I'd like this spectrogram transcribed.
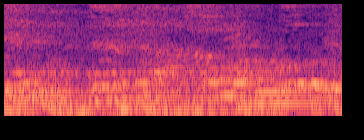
Yeah.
